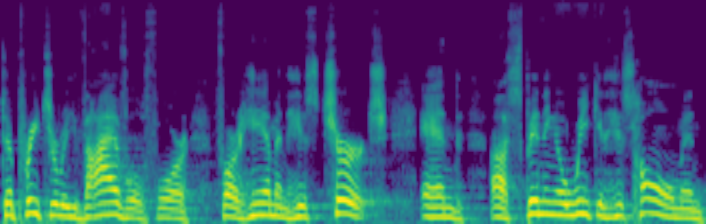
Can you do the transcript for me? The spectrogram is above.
to preach a revival for, for him and his church and uh, spending a week in his home. And,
